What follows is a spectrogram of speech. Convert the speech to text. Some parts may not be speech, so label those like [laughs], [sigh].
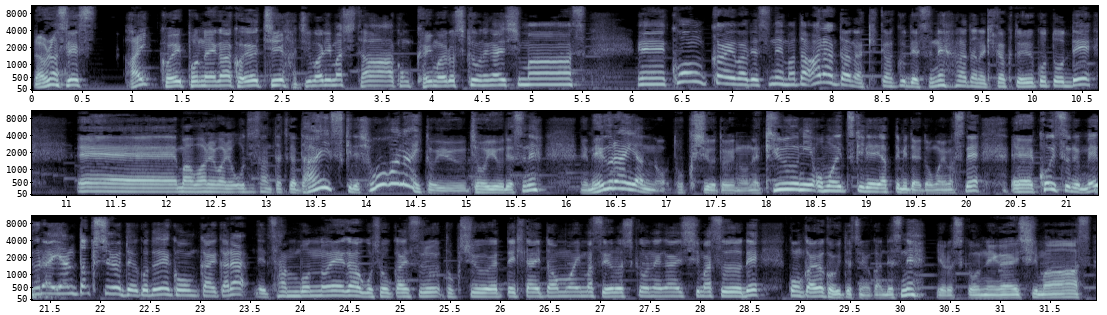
ラブランスです。はい。声一本の映画、声打ち始まりました。今回もよろしくお願いします。えー今回はですね、また新たな企画ですね。新たな企画ということで、えー、まあ我々おじさんたちが大好きでしょうがないという女優ですね。えメグライアンの特集というのをね、急に思いつきでやってみたいと思いますね。えー恋するメグライアン特集ということで、今回から3本の映画をご紹介する特集をやっていきたいと思います。よろしくお願いします。で、今回は恋たちの予感ですね。よろしくお願いします。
